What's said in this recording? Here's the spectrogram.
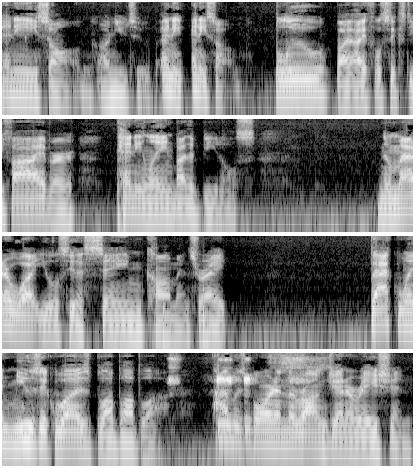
any song on YouTube, any any song, Blue by Eiffel 65 or Penny Lane by the Beatles. No matter what, you will see the same comments, right? Back when music was blah blah blah. I was born in the wrong generation.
